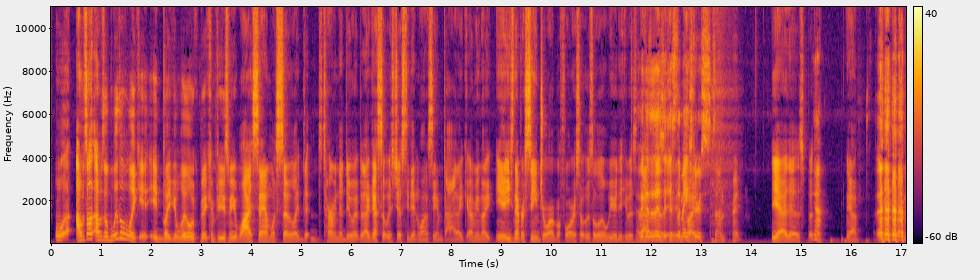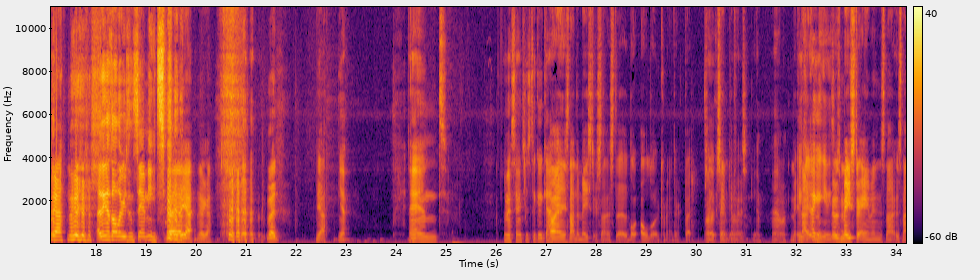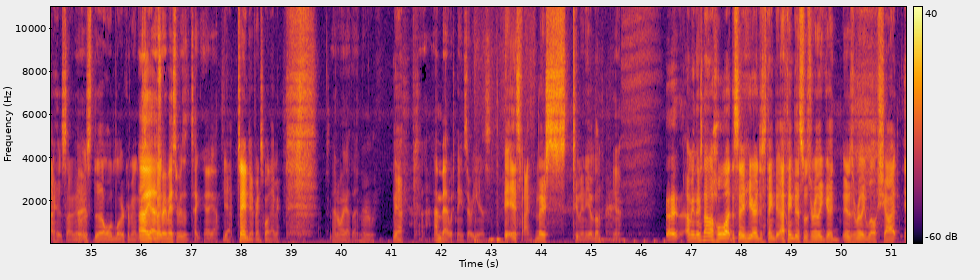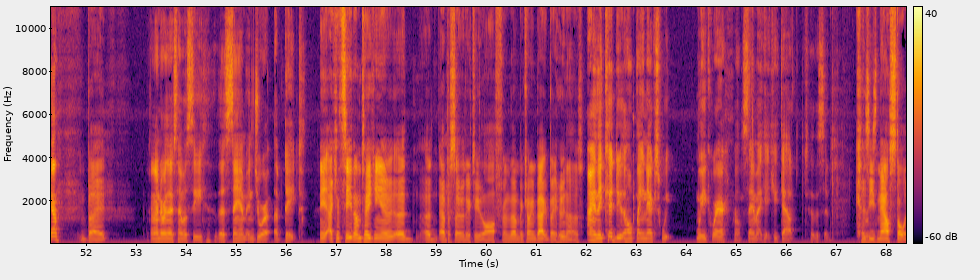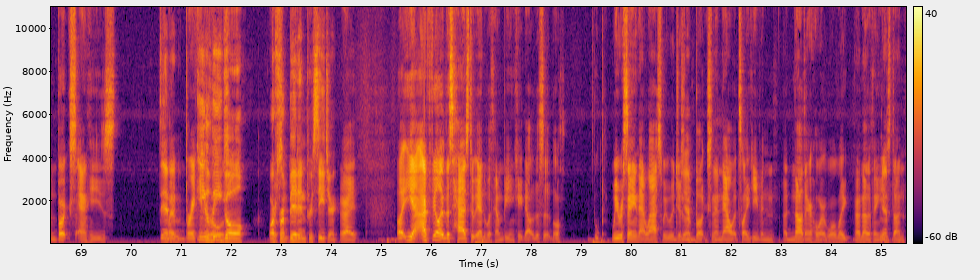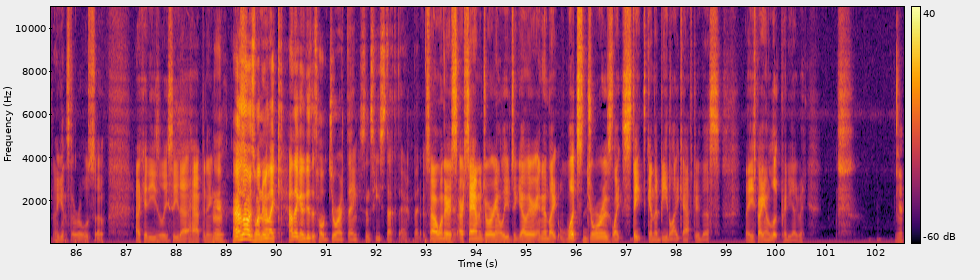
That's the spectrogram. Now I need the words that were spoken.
well, I was I was a little like it, it like a little bit confused me why Sam was so like de- determined to do it, but I guess it was just he didn't want to see him die. Like I mean, like you know, he's never seen Jorah before, so it was a little weird that he was Because it is, it's the Maester's son, right? Yeah, it is, but Yeah. yeah, yeah. I think that's all the reason Sam needs. yeah, yeah, yeah, there you go. But yeah, yeah. And you know, just a good guy. oh, and it's not the Maester son; it's the old Lord Commander. But Oh, same, okay. same difference. right. Yeah. I don't know. Ma- I can, not- I can get it these. was Maester Aemon. It's not. It's not his son. It Right. was the old Lord Commander. Oh son, yeah, that's but- right. Maester was a tech. Yeah, yeah. Yeah, same difference. Whatever. I don't know. I got that. I don't know. Yeah, I'm bad with names, so you know. it's fine. There's too many of them. Yeah. Uh, I mean, there's not a whole lot to say here. I just think that I think this was really good. It was really well shot, Yeah. but I wonder when next time we'll see the Sam and Jorah update. yeah, I can see them taking a, a, a episode or two off from them and coming back. But who knows? I mean, they could do the whole thing next week, week where well, Sam might get kicked out to the Citadel. Because he's now stolen books and he's Then Like, breaking illegal or forbidden procedure. right. Like yeah, I feel like this has to end with him being kicked out of the Citadel. Oop. We were saying that last week with just Yeah. the books, and then now it's like even another horrible, like another thing Yeah. he's done against the rules. So I could easily see that happening. Yeah. I was always wondering, like, how they're gonna do this whole Jorah thing since he's stuck there. But So I wonder, is, are Sam and Jorah gonna leave together? And then like, what's Jorah's like state gonna be like after this? Like, he's probably gonna look pretty ugly. Yeah.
